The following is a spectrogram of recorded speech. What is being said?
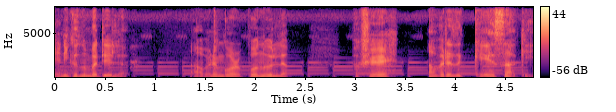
എനിക്കൊന്നും പറ്റിയില്ല. അവനും കുഴപ്പമൊന്നുമില്ല. പക്ഷേ അവരത് കേസാക്കി.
